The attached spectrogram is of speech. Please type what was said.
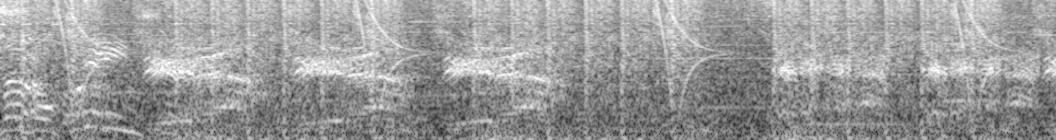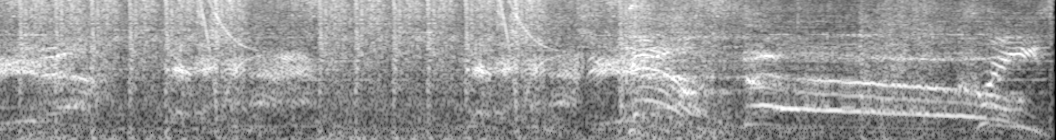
Level danger!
